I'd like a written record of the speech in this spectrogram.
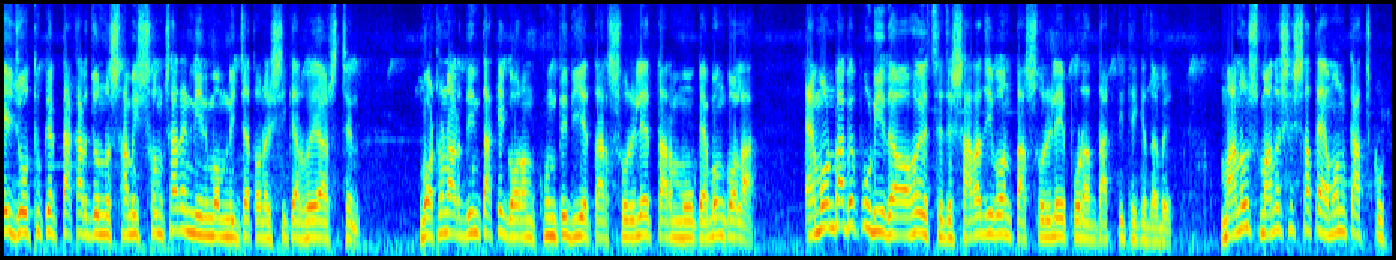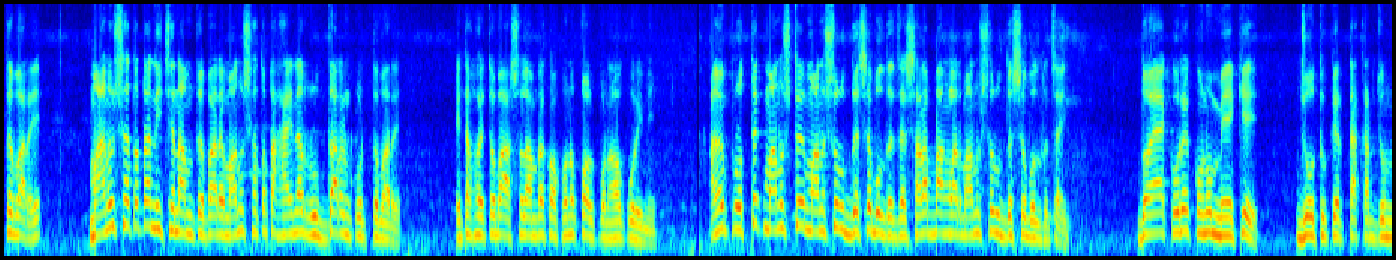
এই যৌতুকের টাকার জন্য স্বামীর সংসারে নির্মম নির্যাতনের শিকার হয়ে আসছেন। ঘটনার দিন তাকে গরম খুন্তি দিয়ে তার শরীরে তার মুখ এবং গলা এমনভাবে পুড়িয়ে দেওয়া হয়েছে যে সারা জীবন তার শরীরে পোড়ার দাগটি থেকে যাবে। মানুষ মানুষের সাথে এমন কাজ করতে পারে মানুষ এতটা নিচে নামতে পারে, মানুষ এতটা হাইনার রূপ ধারণ করতে পারে, এটা হয়তো বা আসলে আমরা কখনো কল্পনাও করিনি। আমি প্রত্যেক মানুষটার মানুষের উদ্দেশ্যে বলতে চাই, সারা বাংলার মানুষের উদ্দেশ্যে বলতে চাই, দয়া করে কোনো মেয়েকে যৌতুকের টাকার জন্য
